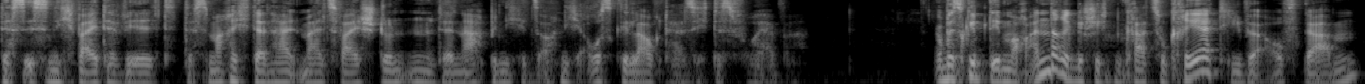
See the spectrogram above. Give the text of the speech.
Das ist nicht weiter wild. Das mache ich dann halt mal zwei Stunden und danach bin ich jetzt auch nicht ausgelaugt, als ich das vorher war. Aber es gibt eben auch andere Geschichten, gerade so kreative Aufgaben.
